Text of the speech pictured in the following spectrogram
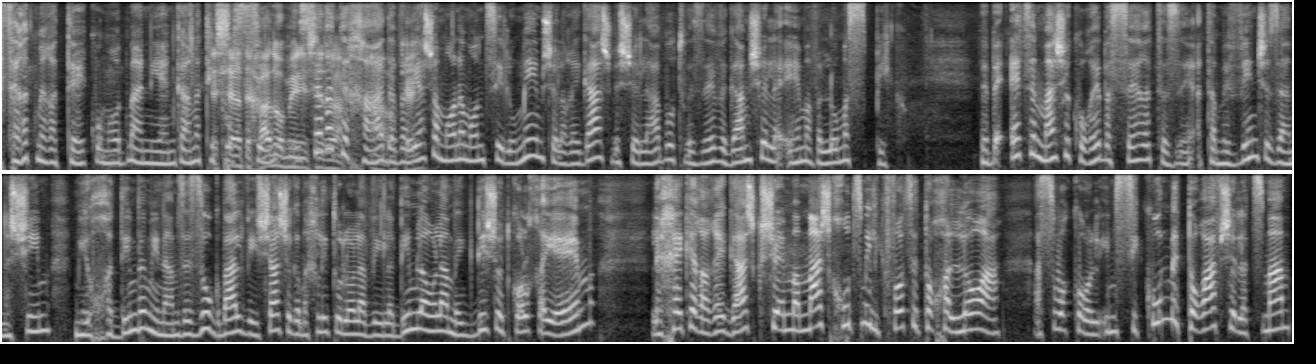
הסרט מרתק, הוא מאוד מעניין, גם הטיפוסים. סרט אחד או מיני סדרה? סרט אחד, אה, אבל אוקיי. יש המון המון צילומים של הרגש ושל אבוט וזה, וגם שלהם, אבל לא מספיק. ובעצם מה שקורה בסרט הזה, אתה מבין שזה אנשים מיוחדים במינם, זה זוג, בעל ואישה שגם החליטו לא להביא ילדים לעולם, והקדישו את כל חייהם לחקר הרי געש, כשהם ממש, חוץ מלקפוץ לתוך הלוע, עשו הכל, עם סיכון מטורף של עצמם.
